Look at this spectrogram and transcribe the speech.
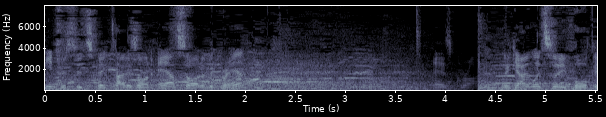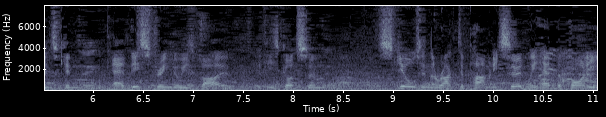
interested spectators on our side of the ground. The game, let's see if Hawkins can add this string to his bow. If he's got some skills in the ruck department, he certainly had the body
